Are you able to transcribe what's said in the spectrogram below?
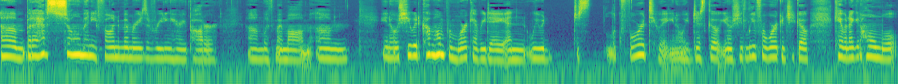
um, but I have so many fond memories of reading Harry Potter um, with my mom. Um, you know, she would come home from work every day and we would just look forward to it. You know, we'd just go, you know, she'd leave for work and she'd go, okay, when I get home, we'll,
